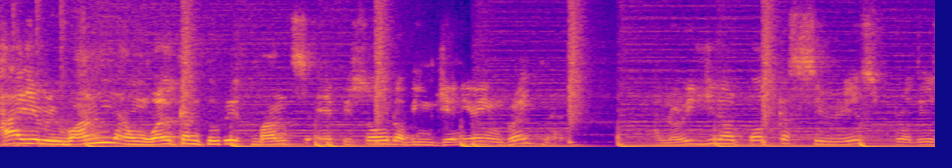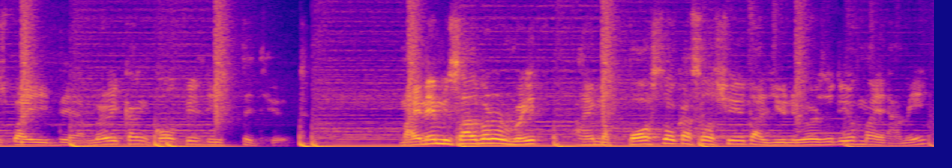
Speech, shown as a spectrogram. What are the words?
Hi, everyone, and welcome to this month's episode of Engineering Greatness, an original podcast series produced by the American Concrete Institute. My name is Alvaro Ruiz. I'm a postdoc associate at the University of Miami,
